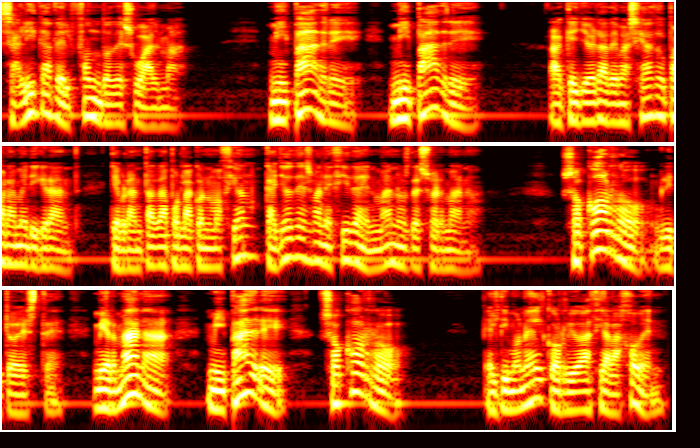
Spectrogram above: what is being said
salida del fondo de su alma. Mi padre. mi padre. Aquello era demasiado para Mary Grant, Quebrantada por la conmoción, cayó desvanecida en manos de su hermano. ¡Socorro! gritó éste. ¡Mi hermana! ¡Mi padre! ¡Socorro! El timonel corrió hacia la joven.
